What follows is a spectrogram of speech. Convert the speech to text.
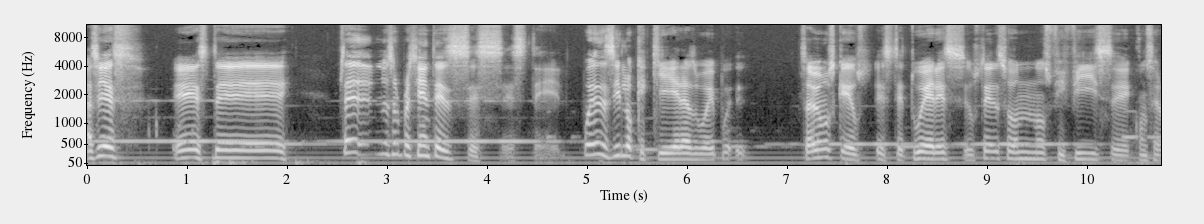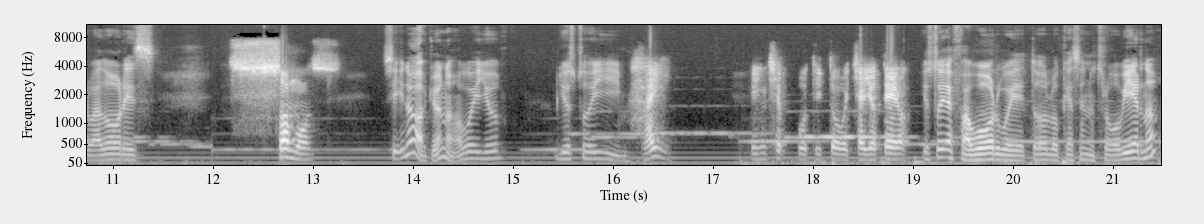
Así es. Este. Nuestro presidente es, es, Este. Puedes decir lo que quieras, güey. Sabemos que este, tú eres. Ustedes son unos fifís eh, conservadores. Somos. Sí, no, yo no, güey. Yo. Yo estoy. Ay, pinche putito, chayotero. Yo estoy a favor, güey, de todo lo que hace nuestro gobierno.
